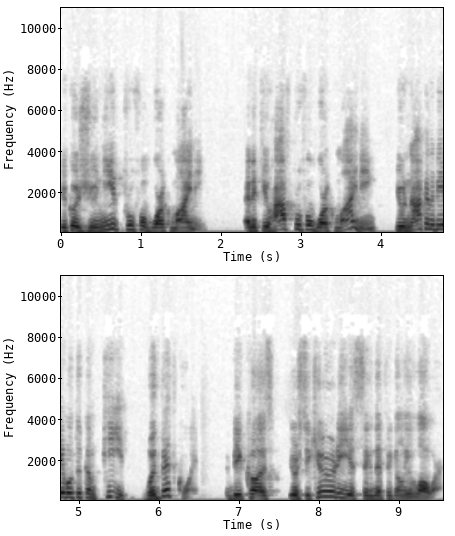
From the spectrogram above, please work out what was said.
because you need proof of work mining. And if you have proof of work mining, you're not going to be able to compete with Bitcoin because your security is significantly lower.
